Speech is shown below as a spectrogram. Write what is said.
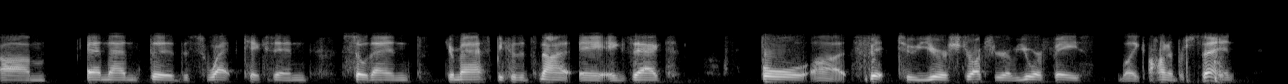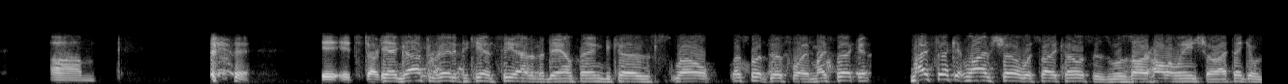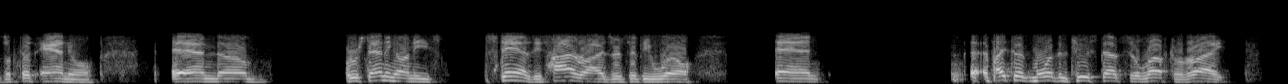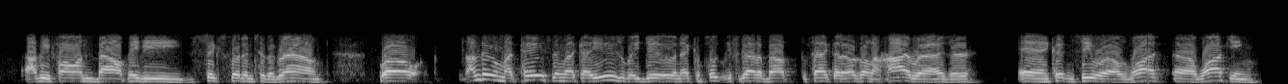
um, and then the the sweat kicks in. So then your mask, because it's not a exact full uh, fit to your structure of your face, like a hundred percent. Um, it, it starts. Yeah, God forbid if you can't see out of the damn thing because, well, let's put it this way: my second, my second live show with Sykosis was our Halloween show. I think it was the fifth annual, and um, we were standing on these stands, these high risers, if you will, and if I took more than two steps to the left or right, I'd be falling about maybe six foot into the ground. Well, I'm doing my pacing like I usually do, and I completely forgot about the fact that I was on a high riser and couldn't see where I was walk, uh, walking.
